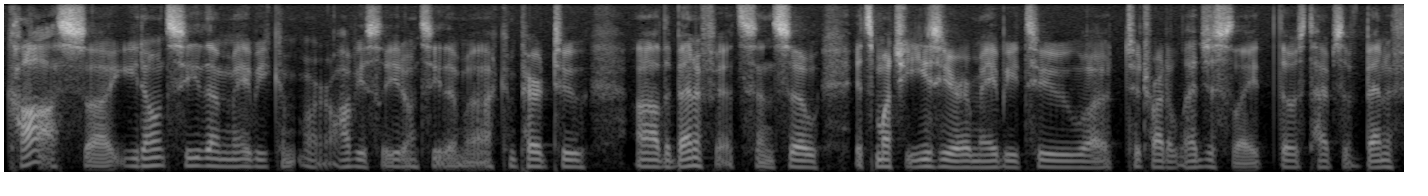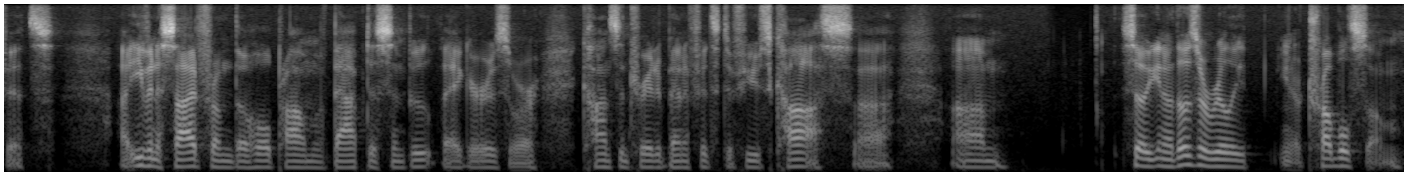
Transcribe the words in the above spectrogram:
costs, uh, you don't see them maybe, com- or obviously you don't see them uh, compared to uh, the benefits, and so it's much easier maybe to uh, to try to legislate those types of benefits uh, even aside from the whole problem of Baptists and bootleggers or concentrated benefits, diffuse costs. Uh, um, so you know those are really you know troublesome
